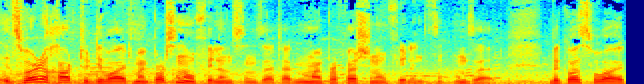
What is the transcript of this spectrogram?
it's very hard to divide my personal feelings on that and my professional feelings on that, because like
